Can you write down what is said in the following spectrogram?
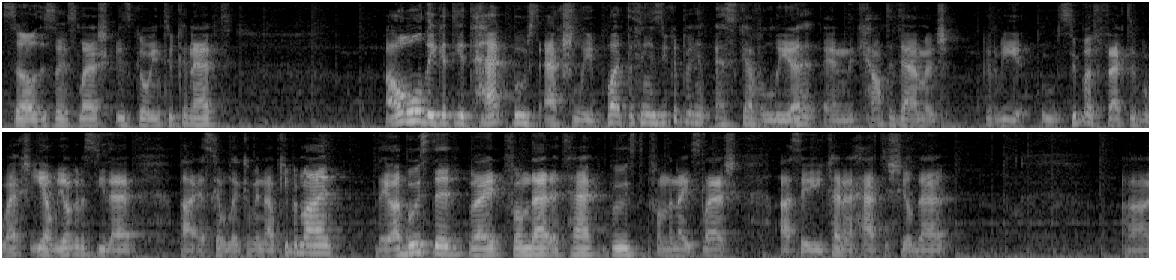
So this Night Slash is going to connect. Oh, they get the attack boost actually, but the thing is, you could bring an Escavalier and the counter damage going to be super effective. But actually, yeah, we are going to see that uh, Escavalier come in now. Keep in mind, they are boosted right from that attack boost from the Night Slash, uh, so you kind of have to shield that. Uh,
